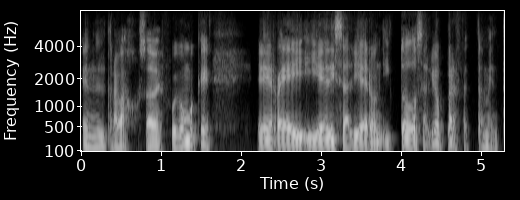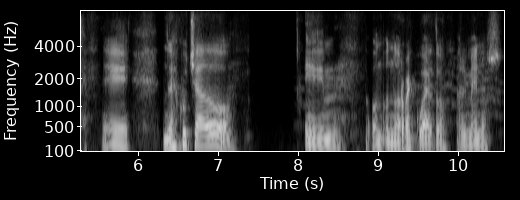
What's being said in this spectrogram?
en el trabajo, ¿sabes? Fue como que eh, Rey y Eddie salieron y todo salió perfectamente. Eh, no he escuchado, em, o, no recuerdo al menos,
